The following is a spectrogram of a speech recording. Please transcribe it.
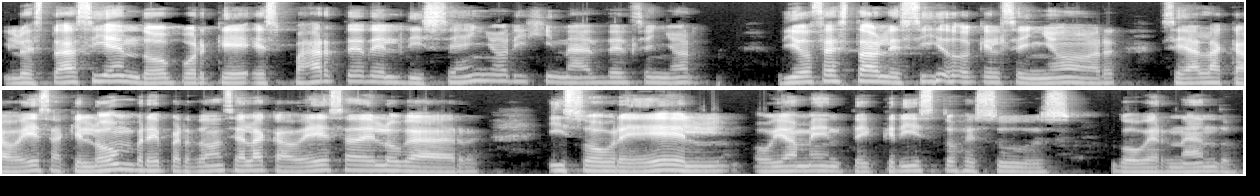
Y lo está haciendo porque es parte del diseño original del Señor. Dios ha establecido que el Señor sea la cabeza, que el hombre, perdón, sea la cabeza del hogar y sobre él, obviamente, Cristo Jesús gobernando.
